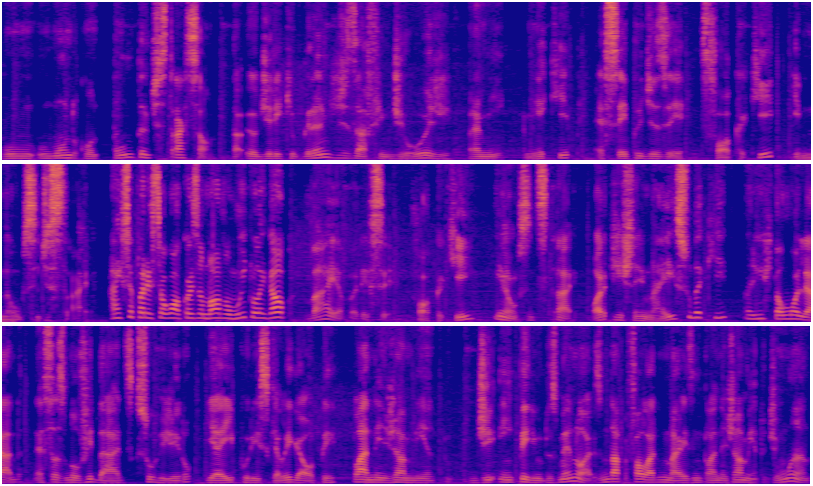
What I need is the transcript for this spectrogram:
um, um mundo com tanta distração. Eu diria que o grande desafio de hoje, para mim, a minha equipe, é sempre dizer: foca aqui e não se distraia. Aí se aparecer alguma coisa nova muito legal, vai aparecer. Foca aqui e não se distrai. A hora que a gente terminar isso daqui, a gente dá uma olhada nessas novidades que surgiram. E aí por isso que é legal ter planejamento de em períodos menores. Não dá para falar mais em planejamento de um ano.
